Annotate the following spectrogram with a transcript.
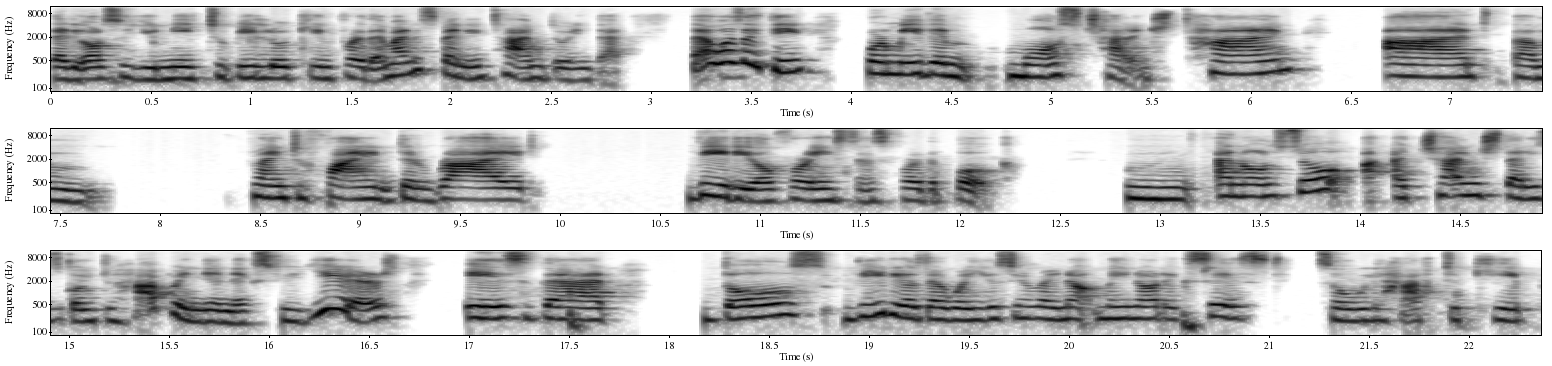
that also you need to be looking for them and spending time doing that. That was, I think, for me, the most challenge, time and um, trying to find the right video, for instance, for the book. Um, and also a challenge that is going to happen in the next few years is that those videos that we're using right now may not exist. So we have to keep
